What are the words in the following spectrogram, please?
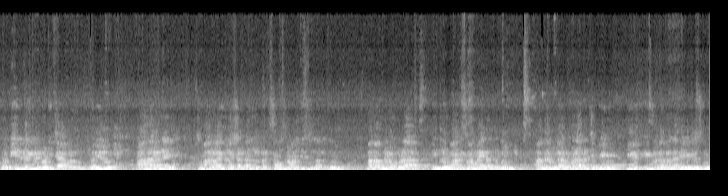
ప్రోటీన్ కలిగినటువంటి చేపలు రొయ్యలు ఆహారాన్ని సుమారు ఐదు లక్షల టన్నులు ప్రతి సంవత్సరం అందిస్తున్నందుకు మన అందరం కూడా ఇందులో భాగస్వామ్యం అయినందుకు అందరూ గర్వపడాలని చెప్పి ఈ సందర్భంగా తెలియజేసుకుంటున్నాం.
